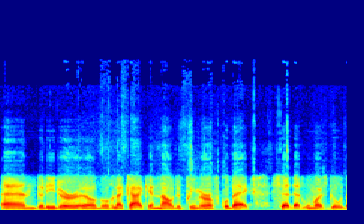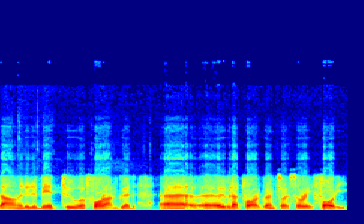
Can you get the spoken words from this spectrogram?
and the leader of, of la CAQ and now the premier of Quebec said that we must go down a little bit to 400, uh, uh, not 400, sorry, sorry, 40,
